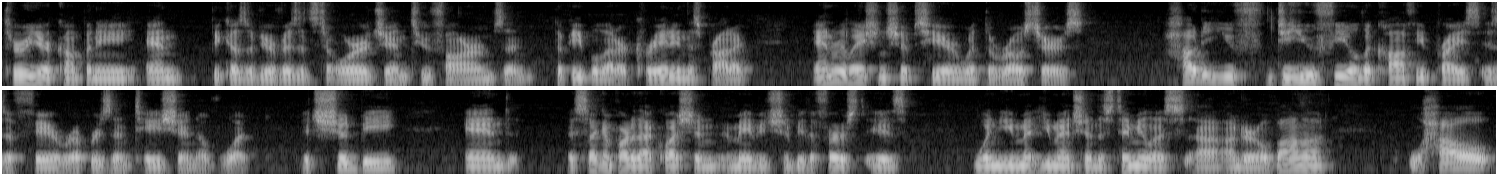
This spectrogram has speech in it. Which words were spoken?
through your company and because of your visits to Origin to farms and the people that are creating this product and relationships here with the roasters, how do you do you feel the coffee price is a fair representation of what it should be and the second part of that question, and maybe it should be the first, is when you met, you mentioned the stimulus uh, under Obama. How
